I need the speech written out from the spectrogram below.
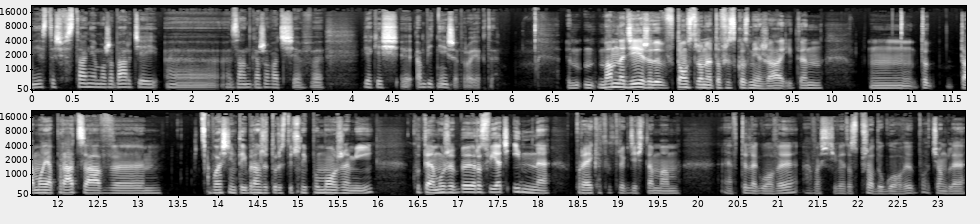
jesteś w stanie może bardziej e, zaangażować się w, w jakieś e, ambitniejsze projekty. Mam nadzieję, że w tą stronę to wszystko zmierza i ten, mm, to, ta moja praca w właśnie tej branży turystycznej pomoże mi ku temu, żeby rozwijać inne projekty, które gdzieś tam mam e, w tyle głowy, a właściwie to z przodu głowy, bo ciągle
